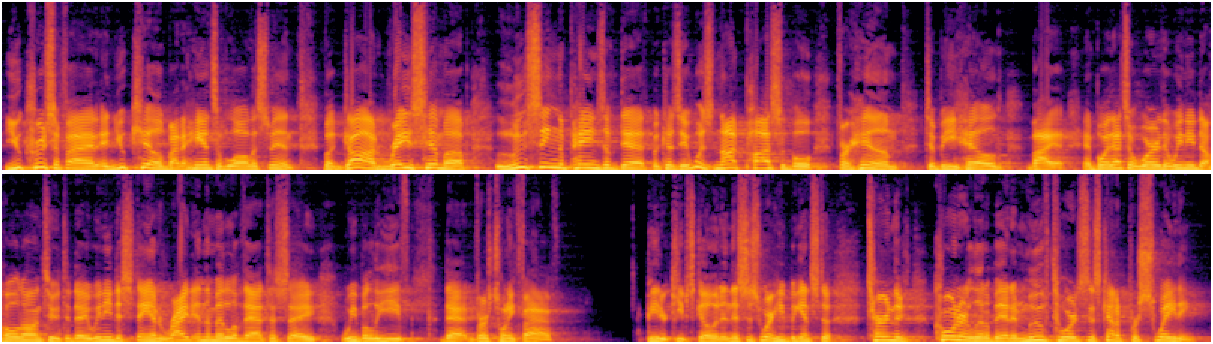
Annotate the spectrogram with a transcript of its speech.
You crucified and you killed by the hands of lawless men, but God raised him up, loosing the pains of death because it was not possible for him to be held by it. And boy, that's a word that we need to hold on to today. We need to stand right in the middle of that to say, we believe that. Verse 25. Peter keeps going, and this is where he begins to turn the corner a little bit and move towards this kind of persuading.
